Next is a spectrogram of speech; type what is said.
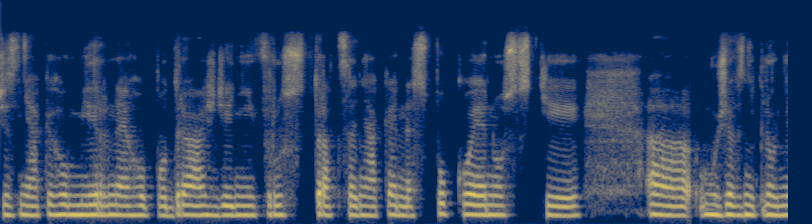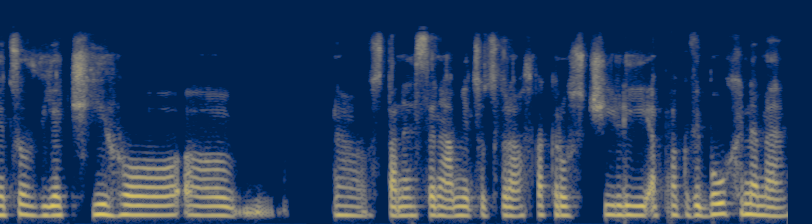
že z nějakého mírného podráždění, frustrace, nějaké nespokojenosti uh, může vzniknout něco většího, uh, stane se nám něco, co nás fakt rozčílí a pak vybouchneme.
